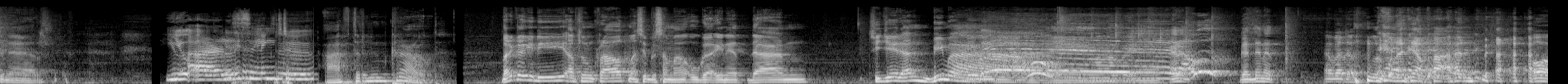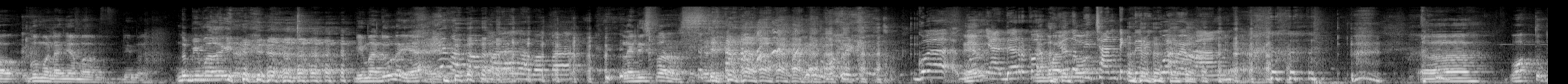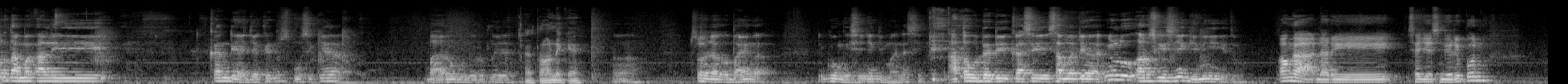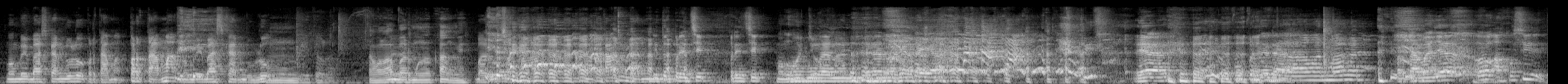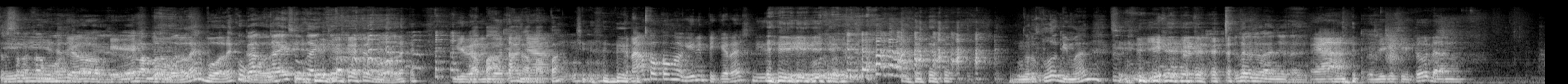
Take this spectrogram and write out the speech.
You are listening to Afternoon Crowd. Balik lagi di Afternoon Crowd masih bersama Uga Inet dan CJ dan Bima. Enak. Ganti Net. Apa tuh? Lo mau nanya apaan? Oh, gue mau nanya sama Bima. Lu Bima lagi. Bima dulu ya. Iya nggak apa-apa, nggak apa-apa. Ladies first. Gue gue nyadar kok dia lebih cantik dari gue memang. Eh, waktu pertama kali kan diajakin terus musiknya baru menurut lu ya. Elektronik ya. Heeh. Terus ada kebayang nggak? Ini gue ngisinya gimana sih? Atau udah dikasih sama dia, ini lu harus ngisinya gini gitu. Oh enggak, dari saya sendiri pun membebaskan dulu pertama. Pertama membebaskan dulu gitu loh. Awalnya baru mengekang ya. Baru mengekang dan Itu prinsip prinsip Memojokkan. hubungan dengan wanita ya. ya. Pengalaman banget. Pertamanya, oh aku sih terserah kamu Iya, aja. oke. Ya, lama-lama- Boleh, boleh kok Nggak, boleh. nggak itu, nggak itu. boleh. Gila Nggak gue apa-apa, tanya. nggak apa-apa. Kenapa kok nggak gini? Pikir aja sendiri. Menurut lo gimana? Udah, udah lanjut lanjut. ya, lebih ke situ dan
